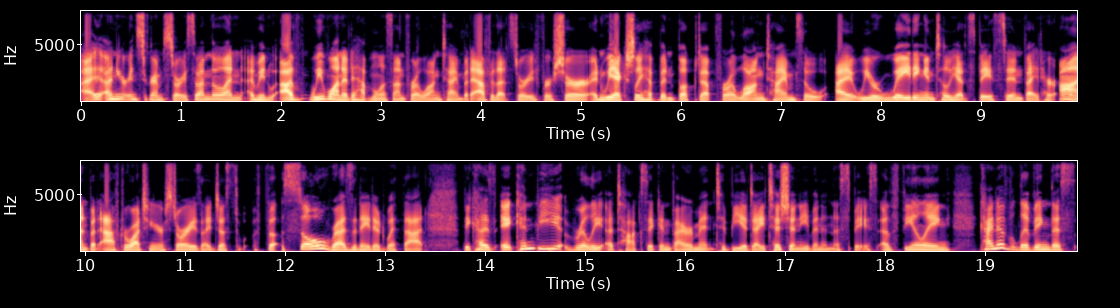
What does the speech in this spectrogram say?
I, on your Instagram story. So I'm the one. I mean, I've we wanted to have Melissa on for a long time, but after that story, for sure. And we actually have been booked up for a long time. So I we were waiting until we had space to invite her on. But after watching your stories, I just f- so resonated with that because it can be really a toxic environment to be a dietitian, even in this space of feeling kind of living this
